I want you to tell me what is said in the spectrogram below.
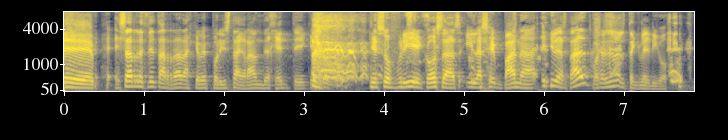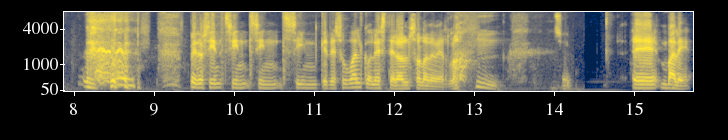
Eh, Esas recetas raras que ves por Instagram de gente que, que sofríe cosas y las empana y las tal, pues eso es este clérigo. Pero sin, sin, sin, que te suba el colesterol solo de verlo. Eh, vale,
